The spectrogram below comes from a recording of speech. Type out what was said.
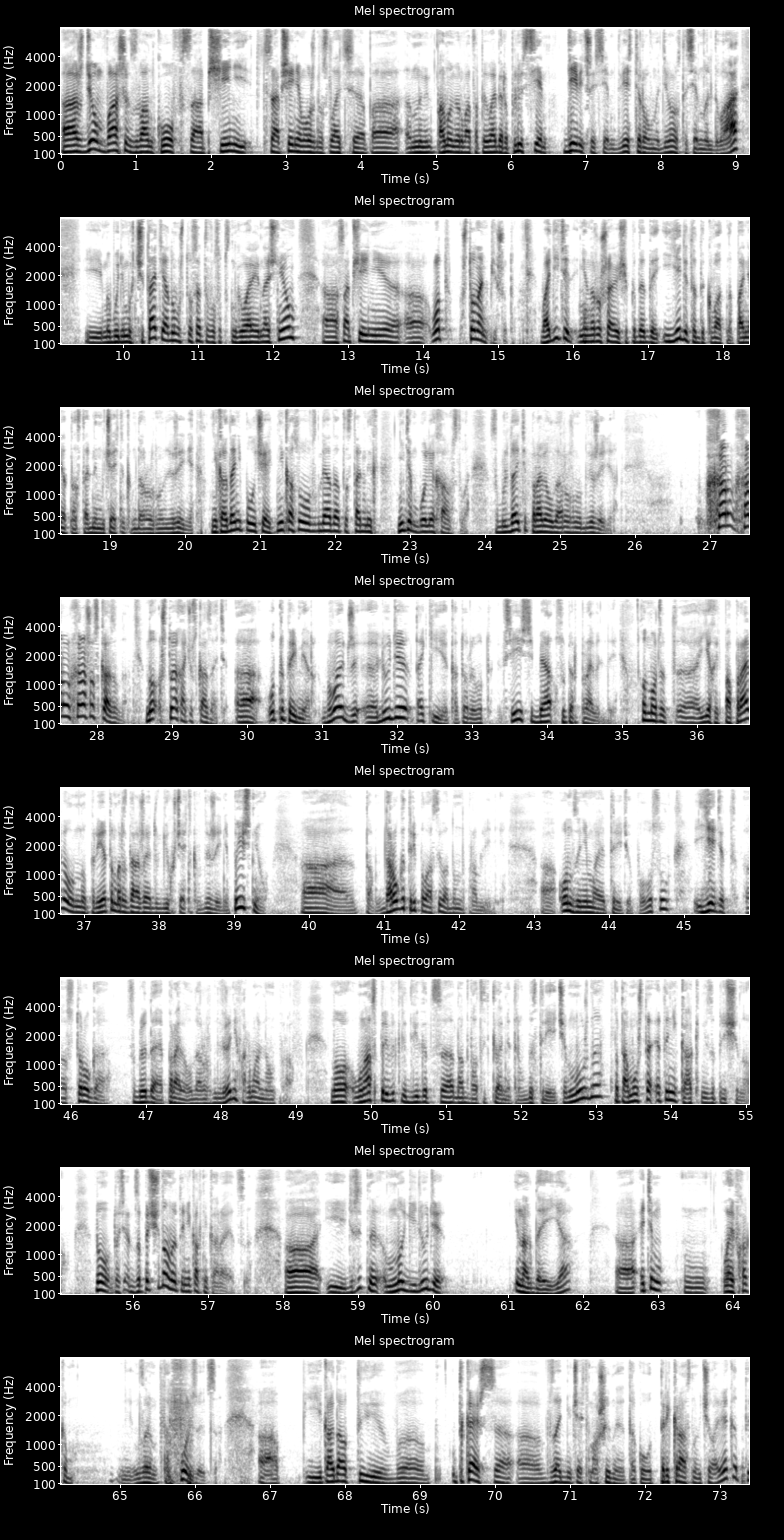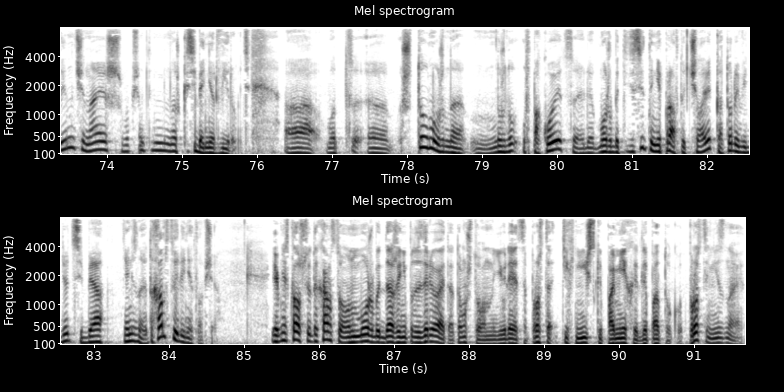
Ждем ваших звонков, сообщений. Сообщения можно слать по, по номеру WhatsApp и Viber плюс 7 967 200 ровно 9702. И мы будем их читать. Я думаю, что с этого, собственно говоря, и начнем. Сообщение. Вот что нам пишут. Водитель, не нарушающий ПДД и едет адекватно, понятно, остальным участникам дорожного движения, никогда не получает ни косого взгляда от остальных, ни тем более хамства. Соблюдайте правила дорожного движения. Хор, хор, хорошо сказано. Но что я хочу сказать? А, вот, например, бывают же э, люди такие, которые вот все из себя суперправильные. Он может а, ехать по правилам, но при этом раздражает других участников движения. Поясню. А, там, дорога три полосы в одном направлении. А, он занимает третью полосу, едет а, строго соблюдая правила дорожного движения, формально он прав. Но у нас привыкли двигаться на 20 километров быстрее, чем нужно, потому что это никак не запрещено. Ну, то есть это запрещено, но это никак не карается. А, и действительно, многие люди, иногда и я, а, этим лайфхаком, назовем так, пользуются. А, и когда вот ты в, утыкаешься э, в заднюю часть машины такого вот прекрасного человека, ты начинаешь, в общем-то, немножко себя нервировать. А, вот э, что нужно? Нужно успокоиться? Или, может быть, действительно не прав тот человек, который ведет себя, я не знаю, это хамство или нет вообще? Я бы не сказал, что это хамство, он, может быть, даже не подозревает о том, что он является просто технической помехой для потока. Вот просто не знает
